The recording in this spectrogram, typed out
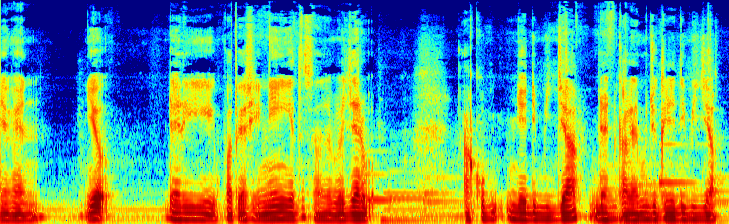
ya kan? Yuk dari podcast ini kita sama belajar aku menjadi bijak dan kalian juga jadi bijak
